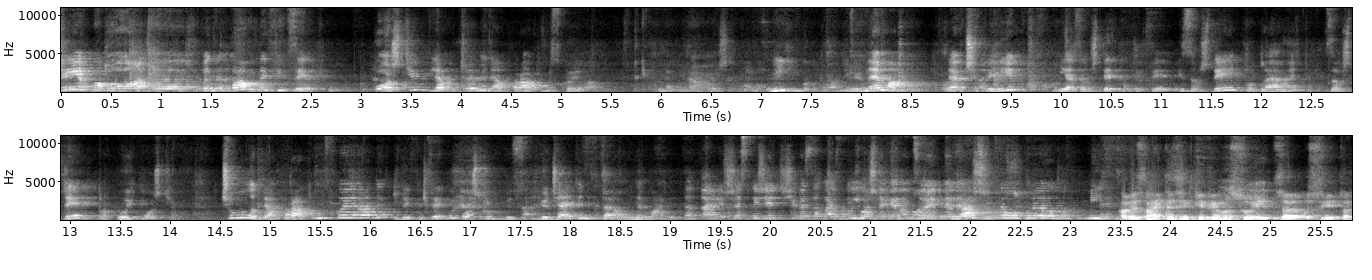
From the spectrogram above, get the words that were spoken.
Чи е, виникав дефіцит коштів для утримання апарату міської ради? Ні, немає. Для вчителів є завжди дефіцит і завжди проблеми, завжди бракує коштів. Чому для апарату міської ради дефіциту коштів в бюджеті місцевому немає? Наталі, ще скажіть, чи ви зараз кошти Я ж це говорила на комісії. А ви знаєте, звідки фінансується освіта?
